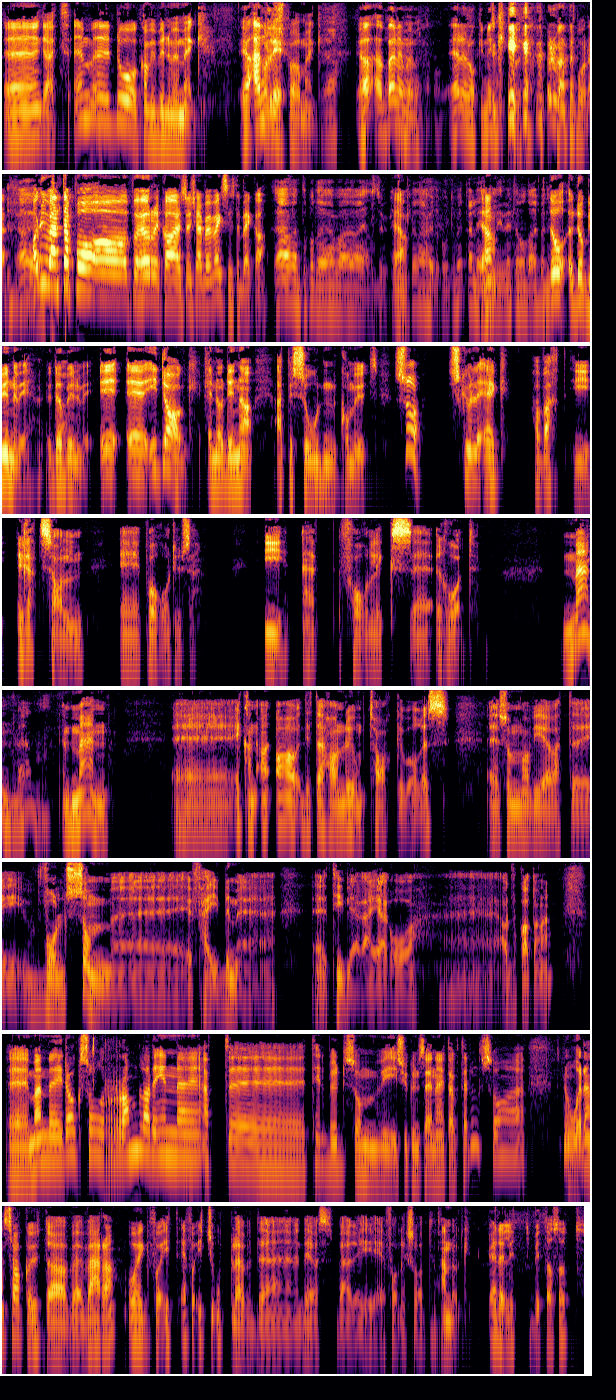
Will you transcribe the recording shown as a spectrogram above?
Eh, greit. Eh, da kan vi begynne med meg. Ja, endelig. Kan du spørre meg? Ja, Benjamin, er det noe nytt? Har du venta på det? Har du venta på å få høre hva som skjedde med meg siste uka? Jeg venter på det hver eneste uke. Ja. Det er høydepunktet mitt. Jeg lever Ja. livet mitt gjennom deg. Da, da begynner vi. Da begynner vi. I, eh, I dag, når denne episoden kom ut, så skulle jeg ha vært i rettssalen eh, på rådhuset. I et forliksråd. Men Men Men eh, kan, ah, ah, dette handler jo om taket vårt, eh, som har vi har vært eh, voldsom eh, feide med eh, tidligere eier og eh, advokatene. Eh, men i dag så ramla det inn et tilbud som vi ikke kunne si nei takk til, så nå er den saka ute av verden, og jeg får, jeg får ikke opplevd eh, det å være i forliksråd endog. Er det litt bittersøtt?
